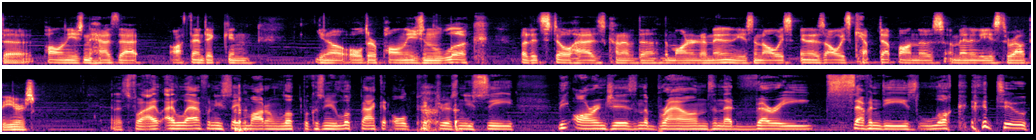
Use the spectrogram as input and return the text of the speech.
the Polynesian has that authentic and you know older Polynesian look, but it still has kind of the the modern amenities and always and has always kept up on those amenities throughout the years. And it's fun. I, I laugh when you say modern look because when you look back at old pictures and you see the oranges and the browns and that very 70s look to, to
